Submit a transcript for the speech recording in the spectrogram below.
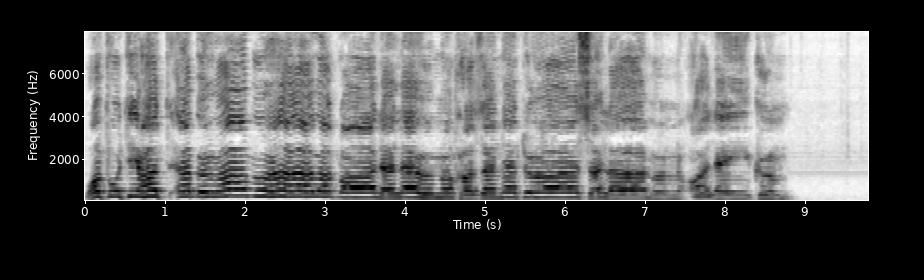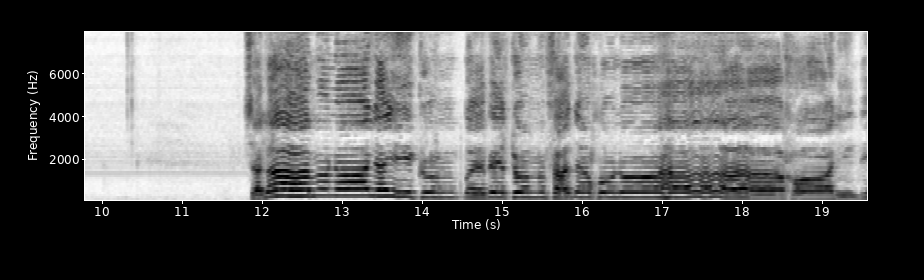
وفتحت أبوابها وقال لهم خزنتها سلام عليكم سلام عليكم. طبتم فادخلوها خالدين.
